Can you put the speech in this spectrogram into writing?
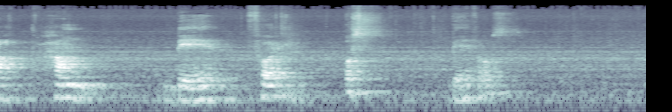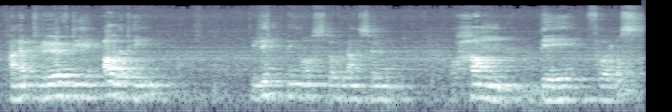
at han ber for oss. Ber for oss. Han er prøvd i alle ting. I lytting og Stoklandsund. Og han ber for oss.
